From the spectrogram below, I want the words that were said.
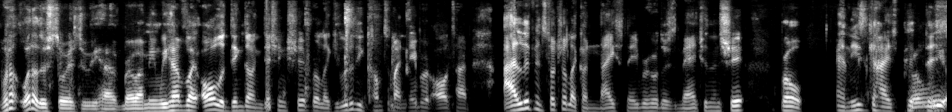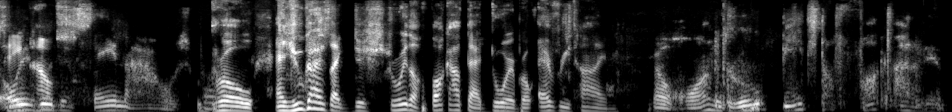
what what other stories do we have, bro? I mean, we have like all the ding dong dishing shit, bro. Like you literally come to my neighborhood all the time. I live in such a like a nice neighborhood. There's mansions and shit, bro. And these guys pick Bro, the same house. the same house, bro. bro. And you guys like destroy the fuck out that door, bro, every time. Bro, Juan Gu beats the fuck out of him,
